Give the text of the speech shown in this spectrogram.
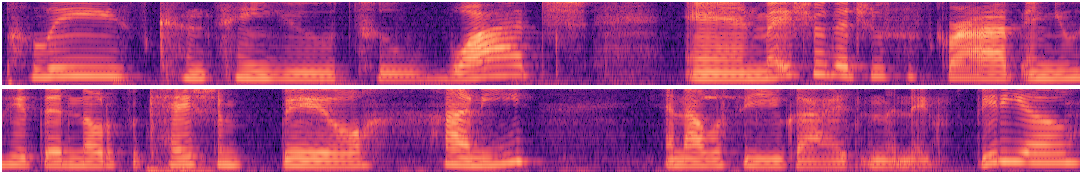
please continue to watch and make sure that you subscribe and you hit that notification bell, honey. And I will see you guys in the next video.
